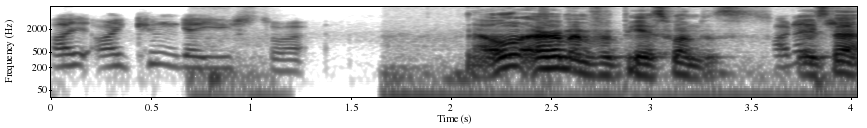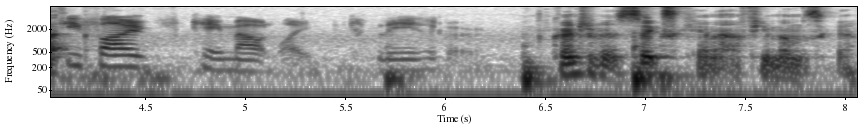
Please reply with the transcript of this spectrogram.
I I couldn't get used to it. Now, all I remember from PS1 was I know is that GT5 came out like a couple of years ago. Gran Turismo Six came out a few months ago.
